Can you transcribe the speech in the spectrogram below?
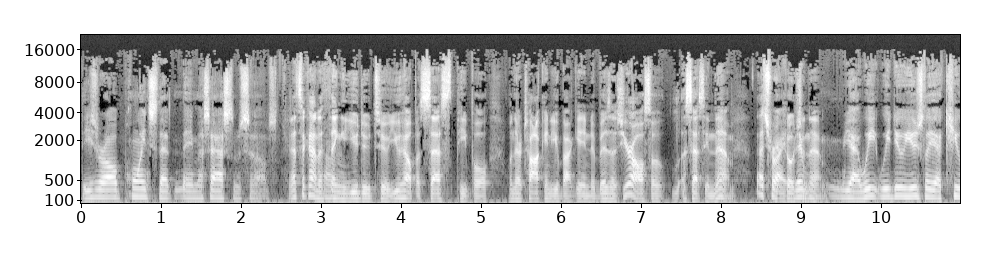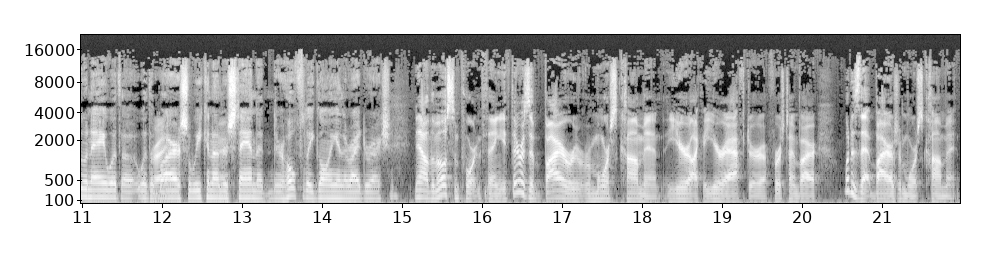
These are all points that they must ask themselves. That's the kind of um, thing you do too. You help assess people when they're talking to you about getting into business. You're also assessing them. That's right. coaching They're- them. Yeah, we, we do usually a Q&A with a with a Right. buyer so we can understand that they're hopefully going in the right direction. Now, the most important thing, if there was a buyer remorse comment a year, like a year after a first-time buyer, what is that buyer's remorse comment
